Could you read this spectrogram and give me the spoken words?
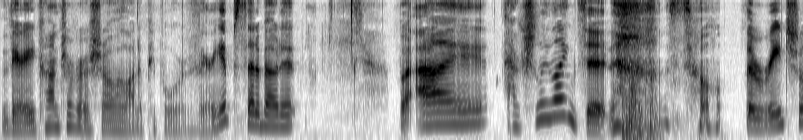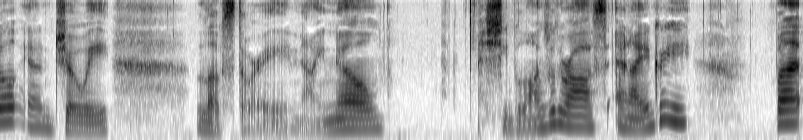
very controversial. A lot of people were very upset about it. But I actually liked it. so, the Rachel and Joey love story. Now, I know she belongs with Ross, and I agree. But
